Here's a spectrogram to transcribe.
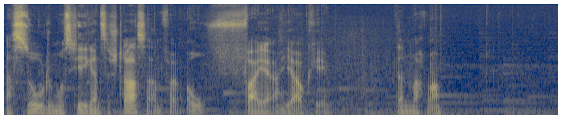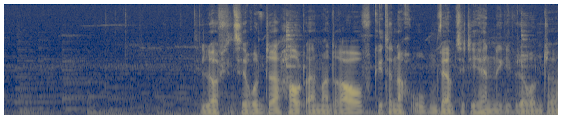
Ach so, du musst hier die ganze Straße anfangen. Oh, fire. Ja, okay. Dann mach mal. Die läuft jetzt hier runter, haut einmal drauf, geht dann nach oben, wärmt sich die Hände, geht wieder runter.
